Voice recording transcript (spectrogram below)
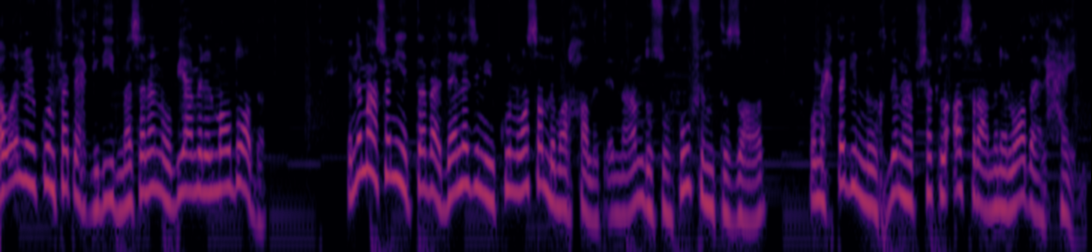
أو إنه يكون فاتح جديد مثلا وبيعمل الموضوع ده. إنما عشان يتبع ده لازم يكون وصل لمرحلة إن عنده صفوف انتظار ومحتاج إنه يخدمها بشكل أسرع من الوضع الحالي.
